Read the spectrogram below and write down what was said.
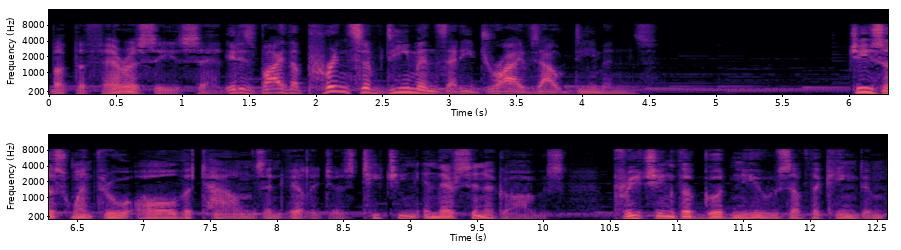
But the Pharisees said, It is by the prince of demons that he drives out demons. Jesus went through all the towns and villages, teaching in their synagogues, preaching the good news of the kingdom,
